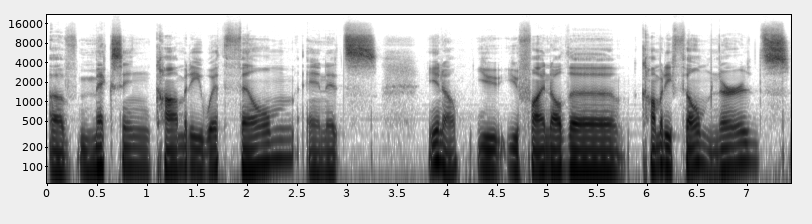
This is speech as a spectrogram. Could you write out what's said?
of mixing comedy with film, and it's you know you you find all the comedy film nerds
